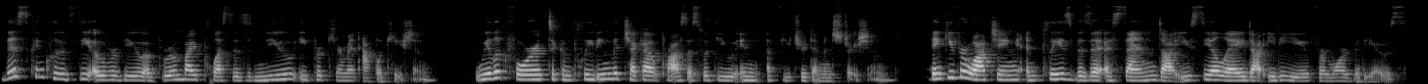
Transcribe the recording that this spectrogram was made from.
This concludes the overview of BruinBuy Plus's new e-procurement application. We look forward to completing the checkout process with you in a future demonstration. Thank you for watching, and please visit ascend.ucla.edu for more videos.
